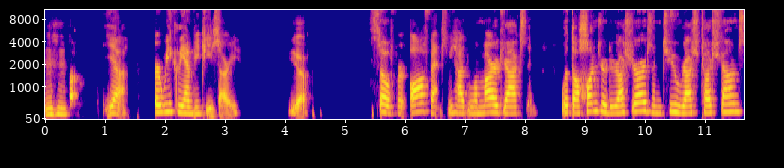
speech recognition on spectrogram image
Mm-hmm. Uh, yeah. Or weekly MVP, sorry. Yeah. So for offense, we had Lamar Jackson with 100 rush yards and two rush touchdowns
